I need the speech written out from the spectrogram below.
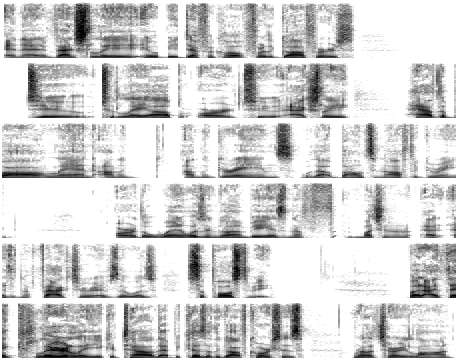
and that eventually it would be difficult for the golfers to to lay up or to actually have the ball land on the on the greens without bouncing off the green or the wind wasn't going to be as an, much as a factor as it was supposed to be. But I think clearly you could tell that because of the golf course's relatively long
